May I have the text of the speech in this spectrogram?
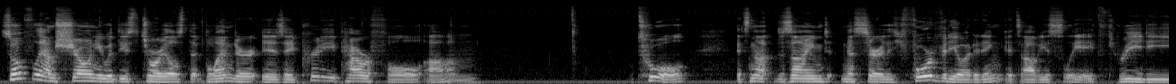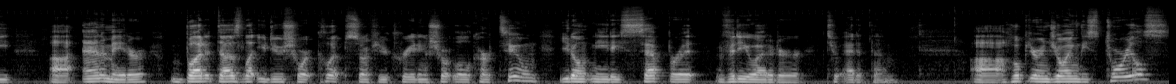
So hopefully I'm showing you with these tutorials that Blender is a pretty powerful um, tool. It's not designed necessarily for video editing. It's obviously a 3D uh, animator, but it does let you do short clips. So if you're creating a short little cartoon, you don't need a separate video editor to edit them. I uh, hope you're enjoying these tutorials.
